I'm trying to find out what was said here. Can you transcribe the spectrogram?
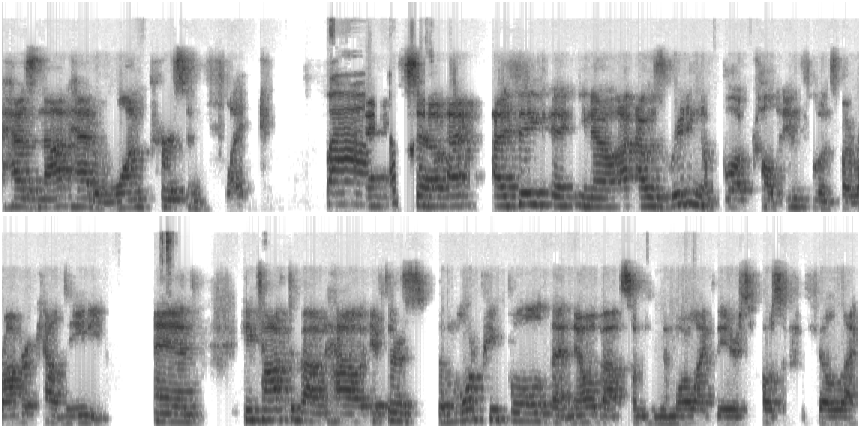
has not had one person flake. Wow. And so I, I think, uh, you know, I, I was reading a book called Influence by Robert Cialdini. And he talked about how if there's the more people that know about something, the more likely you're supposed to fulfill that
